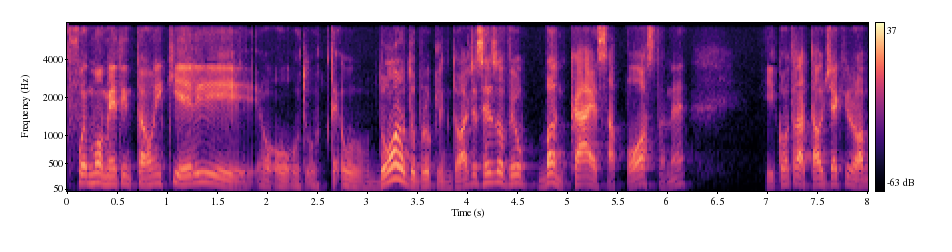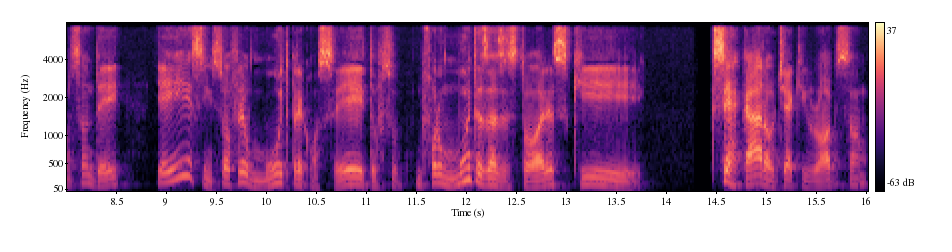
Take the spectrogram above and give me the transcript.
foi o momento então em que ele, o, o, o, dono do Brooklyn Dodgers, resolveu bancar essa aposta, né? E contratar o Jack Robinson Day e aí, assim, sofreu muito preconceito, foram muitas as histórias que cercaram o Jack Robinson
